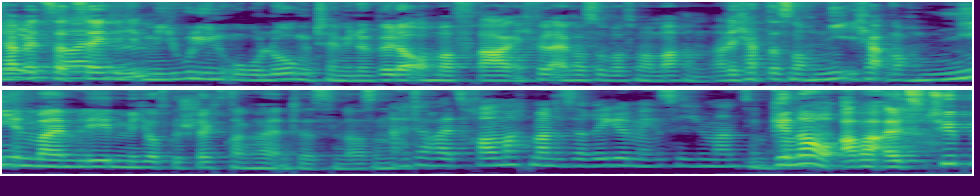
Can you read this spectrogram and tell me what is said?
ich hab jetzt tatsächlich im Juli einen Urologentermin und will da auch mal fragen. Ich will einfach sowas mal machen. Weil ich habe das noch nie, ich habe noch nie in meinem Leben mich auf Geschlechtskrankheiten testen lassen. Ah, doch, als Frau macht man das ja regelmäßig, wenn man zum Genau, Frauenarzt aber als Typ,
